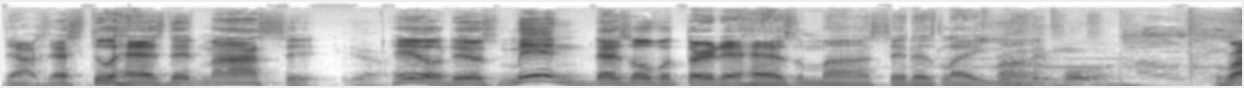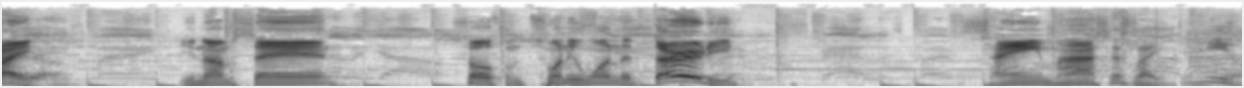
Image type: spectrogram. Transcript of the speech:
that, that still has that mindset. Yeah. Hell, there's men that's over 30 that has a mindset that's like Probably young. more. Right. Yeah. You know what I'm saying? So from 21 to 30, same mindset. It's like, damn,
